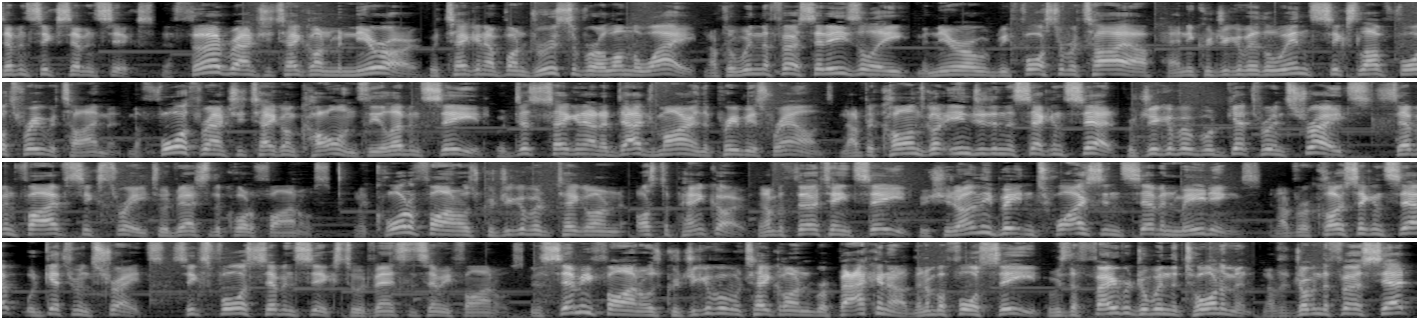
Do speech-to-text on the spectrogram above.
7-6, 7-6. In the third round, she'd take on Maneiro, who had taken out Vondrousova along the way, and after winning the first set easily, Maneiro would be forced to retire, handing Krejcikova the win 6-love, 4-3 retirement. In the fourth round, she'd take on Collins, the 11th seed, who had just taken out a Daj Meyer in the previous round. And after Collins got injured in the second set, Krejcikova would get through in straights 7-5, 6-3 to advance to the quarterfinals. In the quarterfinals, Krejcikova would take on Ostapenko, the number 13 seed, who she'd only beaten twice in seven meetings. And after a close second set, would get through in straights 6-4, 7-6 to advance to the semifinals. In the semifinals, Krejcikova would take on Rybakina, the number 4 seed, who was the favorite to win the tournament. And after dropping the first set,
